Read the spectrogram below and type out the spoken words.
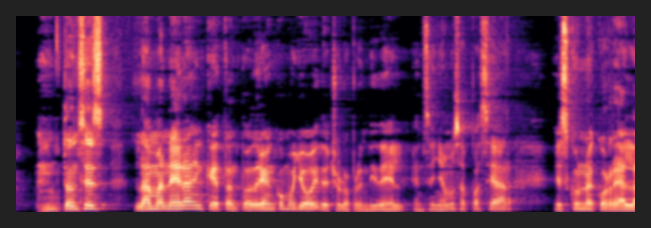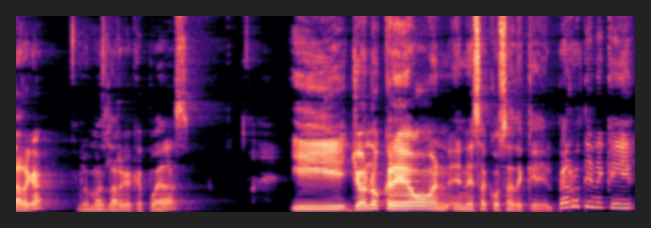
Entonces, la manera en que tanto Adrián como yo, y de hecho lo aprendí de él, enseñamos a pasear es con una correa larga, lo más larga que puedas, y yo no creo en, esa cosa de que el perro tiene que ir.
